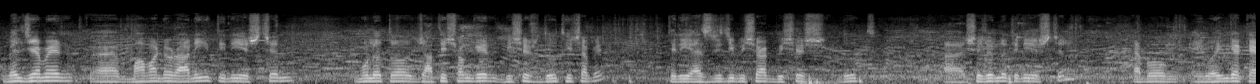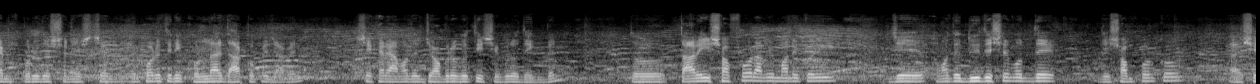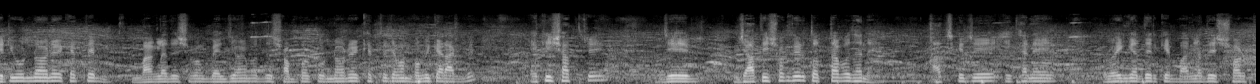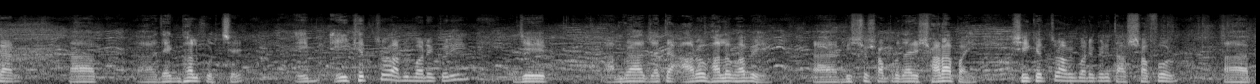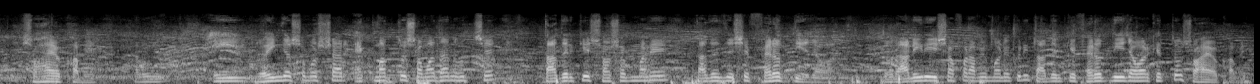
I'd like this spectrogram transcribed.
বেলজিয়ামের মহামান্য রানী তিনি এসছেন। মূলত জাতিসংঘের বিশেষ দূত হিসাবে তিনি এসডিজি বিষয়ক বিশেষ দূত সেজন্য তিনি এসছেন এবং এই রোহিঙ্গা ক্যাম্প পরিদর্শনে এসছেন। এরপরে তিনি খুলনায় দাকপে যাবেন। সেখানে আমাদের যে অগ্রগতি সেগুলো দেখবেন। তো তার এই সফর আমি মনে করি যে আমাদের দুই দেশের মধ্যে যে সম্পর্ক সেটি উন্নয়নের ক্ষেত্রে বাংলাদেশ এবং বেলজিয়ামের মধ্যে সম্পর্ক উন্নয়নের ক্ষেত্রে যেমন ভূমিকা রাখবে, একই সাথে যে জাতিসংঘের তত্ত্বাবধানে আজকে যে এখানে রোহিঙ্গাদেরকে বাংলাদেশ সরকার দেখভাল করছে, এই এই ক্ষেত্রেও আমি মনে করি যে আমরা যাতে আরও ভালোভাবে বিশ্ব সম্প্রদায়ের সাড়া পাই, সেই ক্ষেত্রেও আমি মনে করি তার সফর সহায়ক হবে। এবং এই রোহিঙ্গা সমস্যার একমাত্র সমাধান হচ্ছে তাদেরকে সসম্মানে তাদের দেশে ফেরত নিয়ে যাওয়া। তো রানীর এই সফর আমি মনে করি তাদেরকে ফেরত নিয়ে যাওয়ার ক্ষেত্রেও সহায়ক হবে।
